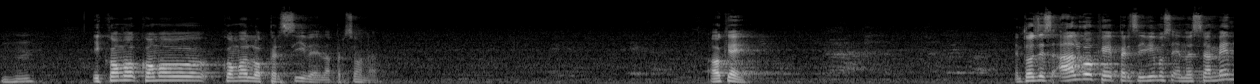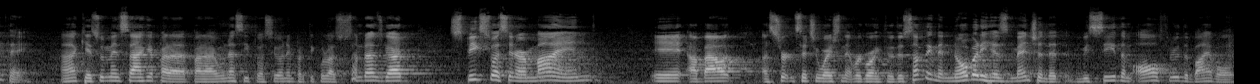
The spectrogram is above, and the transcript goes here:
Ujú. ¿Y cómo, cómo, cómo lo percibe la persona? Ok. Entonces, algo que percibimos en nuestra mente, ah, que es un mensaje para, para una situación en particular. So sometimes God speaks to us in our mind eh, about a certain situation that we're going through. There's something that nobody has mentioned that we see them all through the Bible.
